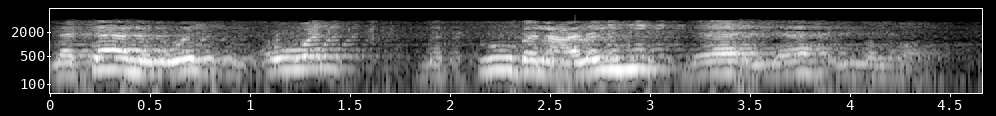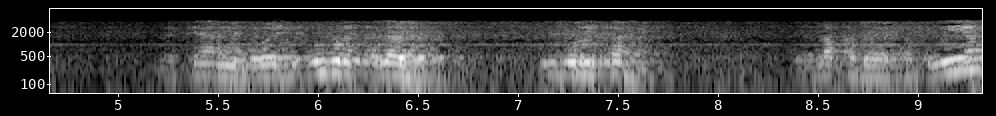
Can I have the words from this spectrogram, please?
لكان الوجه الأول مكتوبا عليه لا إله إلا الله. لكان الوجه انظر التلازم. انظر الفهم. العلاقة بين الحكمية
